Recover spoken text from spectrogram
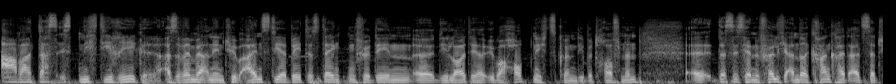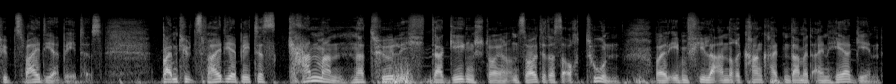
Aber das ist nicht die Regel. Also wenn wir an den Typ 1 Diabetes denken, für den äh, die Leute ja überhaupt nichts können, die Betroffenen, äh, das ist ja eine völlig andere Krankheit als der Typ 2 Diabetes. Beim Typ 2 Diabetes kann man natürlich dagegen steuern und sollte das auch tun, weil eben viele andere Krankheiten damit einhergehen.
